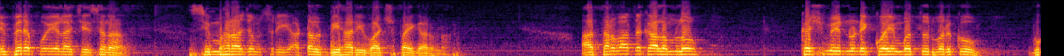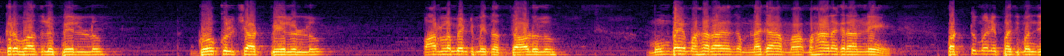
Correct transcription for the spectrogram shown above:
నివ్వెరపోయేలా చేసిన సింహరాజం శ్రీ అటల్ బిహారీ వాజ్పేయి గారు ఉన్నారు. ఆ తర్వాత కాలంలో కశ్మీర్ నుండి కోయంబత్తూర్ వరకు ఉగ్రవాదుల పేలుళ్ళు గోకుల్ చాట్ పేలుళ్ళు పార్లమెంట్ మీద దాడులు ముంబై మహారా మహానగరాన్ని పట్టుమని పది మంది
